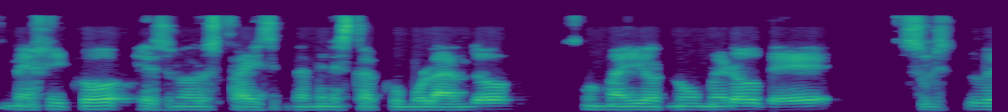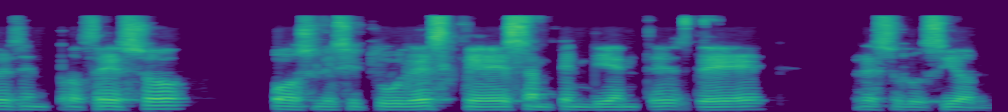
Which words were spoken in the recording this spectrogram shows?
México es uno de los países que también está acumulando un mayor número de solicitudes en proceso o solicitudes que están pendientes de resolución.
